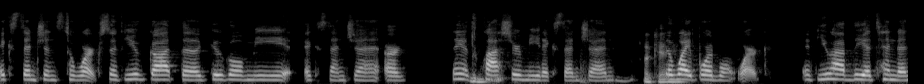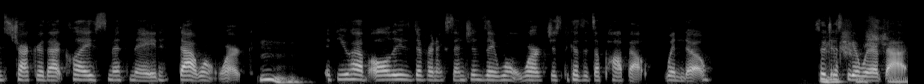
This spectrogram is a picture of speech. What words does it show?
extensions to work. So if you've got the Google Meet extension, or I think it's Classroom Meet extension, Okay. the whiteboard won't work. If you have the attendance tracker that Clay Smith made, that won't work. Hmm. If you have all these different extensions, they won't work just because it's a pop out window. So just be aware of that.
